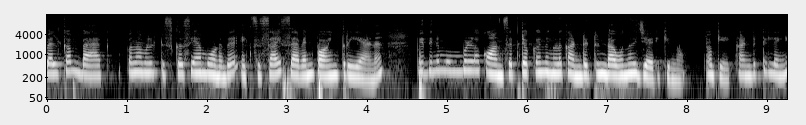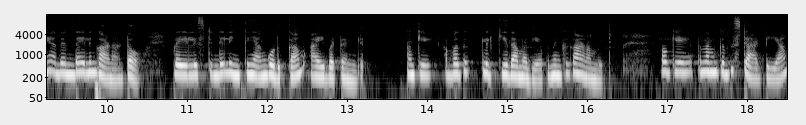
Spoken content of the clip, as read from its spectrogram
വെൽക്കം ബാക്ക് ഇപ്പോൾ നമ്മൾ ഡിസ്കസ് ചെയ്യാൻ പോണത് എക്സസൈസ് സെവൻ പോയിന്റ് ത്രീ ആണ്. അപ്പോൾ ഇതിന് മുമ്പുള്ള കോൺസെപ്റ്റൊക്കെ നിങ്ങൾ കണ്ടിട്ടുണ്ടാവും എന്ന് വിചാരിക്കുന്നു. ഓക്കെ കണ്ടിട്ടില്ലെങ്കിൽ അതെന്തായാലും കാണാം കേട്ടോ പ്ലേലിസ്റ്റിന്റെ ലിങ്ക് ഞാൻ കൊടുക്കാം ഐ ബട്ടണിൽ ഓക്കെ അപ്പോൾ അത് ക്ലിക്ക് ചെയ്താൽ മതി. അപ്പോൾ നിങ്ങൾക്ക് കാണാൻ പറ്റും. ഓക്കെ അപ്പോൾ നമുക്കിത് സ്റ്റാർട്ട് ചെയ്യാം.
